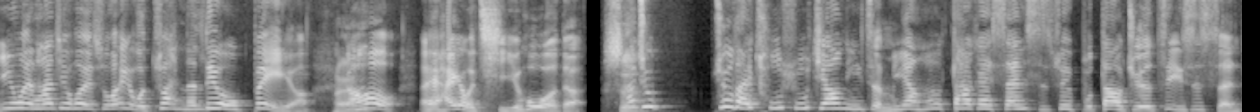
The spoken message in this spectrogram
因为他就会说：“哎，我赚了六倍哦。”哎然后哎，还有期货的，他就就来出书教你怎么样。然后大概三十岁不到，觉得自己是神。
